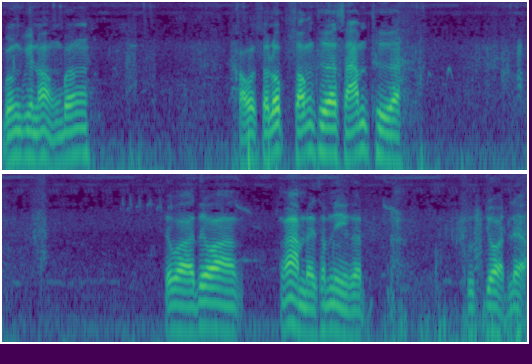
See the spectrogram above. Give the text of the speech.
เบิ้งพี่น้องเบิ้งเขาสลบสองเถือสามเถือแต่ว่าแต่ว่างามในสำนีก็สุดยอดแล้ว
